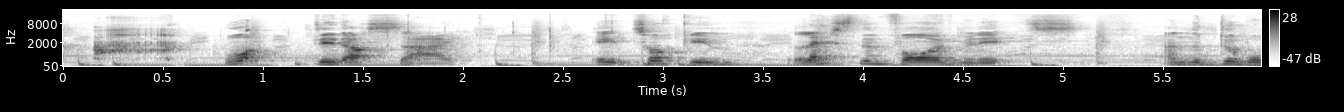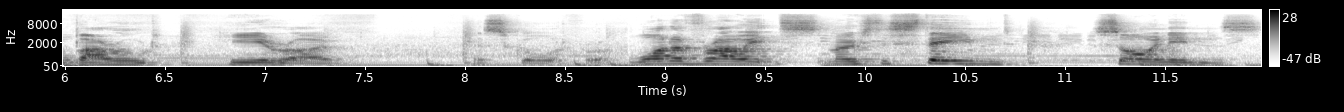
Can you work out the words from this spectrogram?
what did I say? It took him less than five minutes and the double-barreled hero has scored for us. One of Rowett's most esteemed signings.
